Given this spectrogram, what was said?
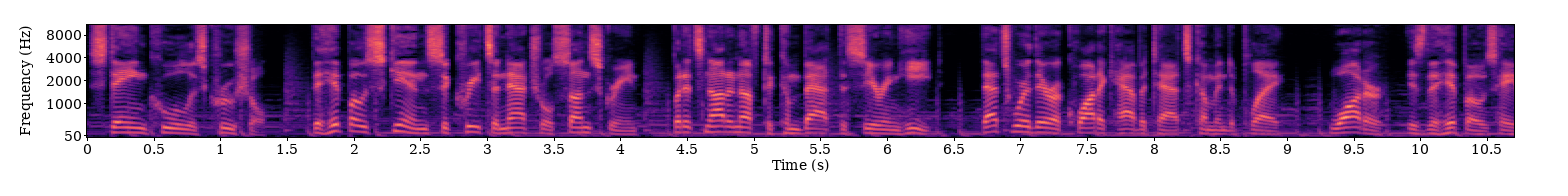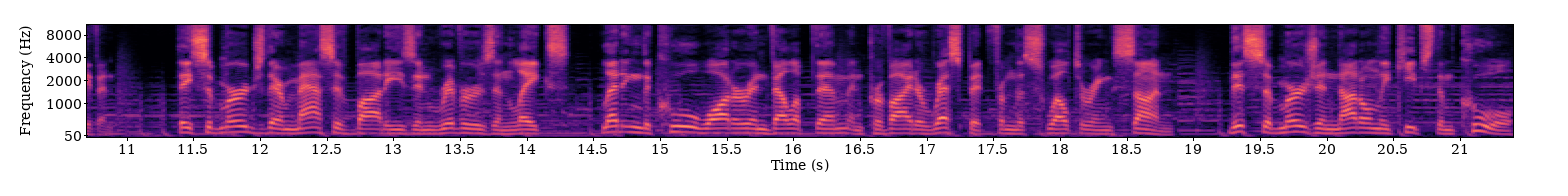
staying cool is crucial. The hippo's skin secretes a natural sunscreen, but it's not enough to combat the searing heat. That's where their aquatic habitats come into play. Water is the hippo's haven. They submerge their massive bodies in rivers and lakes, letting the cool water envelop them and provide a respite from the sweltering sun. This submersion not only keeps them cool,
